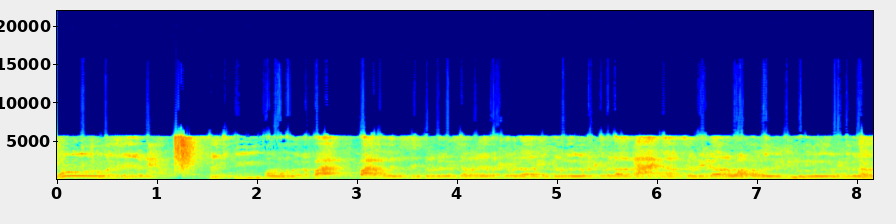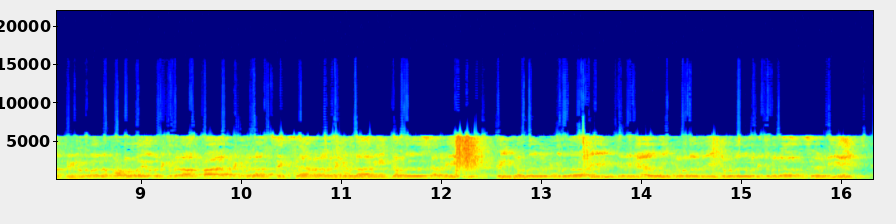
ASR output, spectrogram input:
Whoa, at here now. 60, 4 11, 5. 5 11, 6 11, 7 11, give it on 8 11, give it on 9, now 70 dollar, 1 11, 2 11, give it on 3 11, 4 11, give it on 5, give it on 6, 7 11, give it on 8 11, 78. 8 11, give it on 8, there we go. 8 11, 8 11, give it on 78.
